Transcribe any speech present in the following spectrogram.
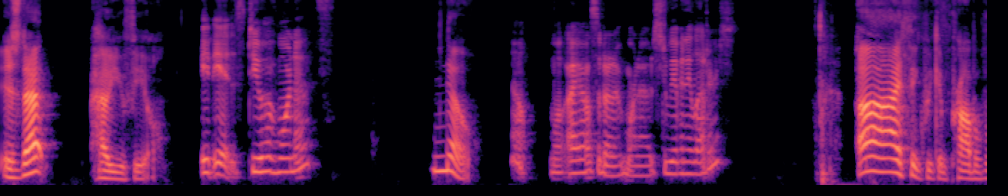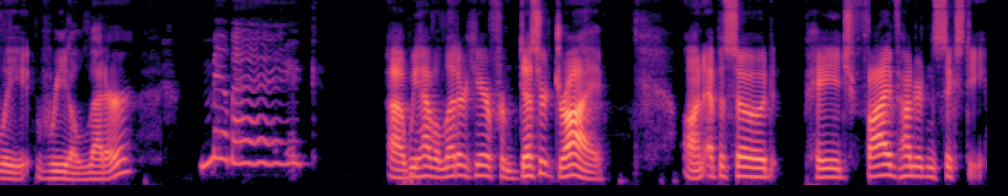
Is that how you feel? It is. Do you have more notes? No. No. Well, I also don't have more notes. Do we have any letters? Uh, I think we can probably read a letter. Mailbag. Uh, we have a letter here from Desert Dry on episode page 560.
